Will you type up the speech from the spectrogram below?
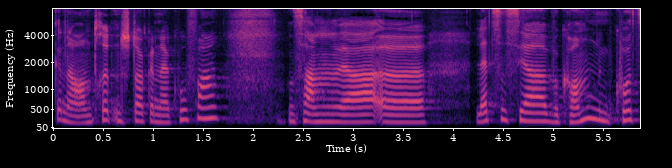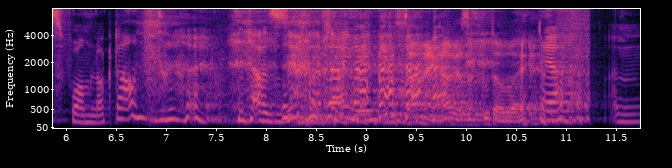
Genau, im dritten Stock in der KUFA. Das haben wir äh, letztes Jahr bekommen, kurz vorm Lockdown. ja, super Timing. Gutes Timing, ja, wir sind gut dabei. Ja. Ähm,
